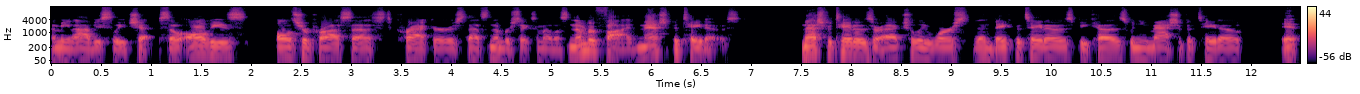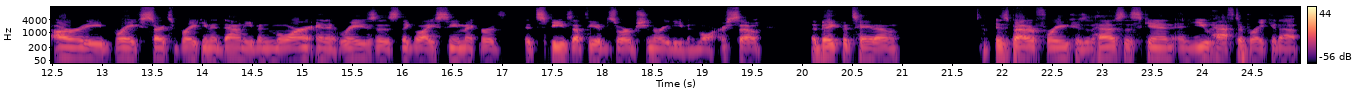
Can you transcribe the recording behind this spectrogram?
I mean, obviously chips. So all these ultra processed crackers. That's number six on my list. Number five, mashed potatoes. Mashed potatoes are actually worse than baked potatoes because when you mash a potato, it already breaks, starts breaking it down even more, and it raises the glycemic or it speeds up the absorption rate even more. So, a baked potato is better for you because it has the skin and you have to break it up.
